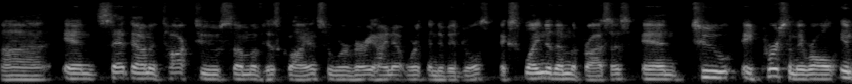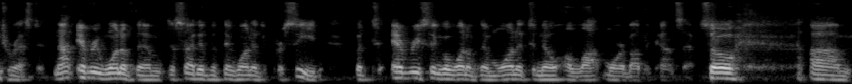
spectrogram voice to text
uh, and sat down and talked to some of his clients who were very high net worth individuals, explained to them the process, and to a person, they were all interested. Not every one of them decided that they wanted to proceed, but every single one of them wanted to know a lot more about the concept. So um,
